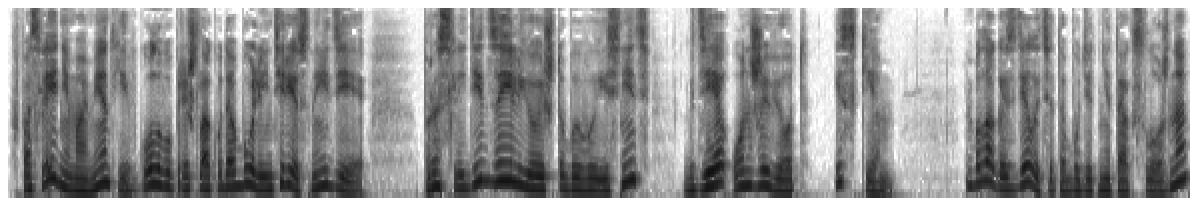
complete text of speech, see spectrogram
В последний момент ей в голову пришла куда более интересная идея — проследить за Ильей, чтобы выяснить, где он живет и с кем. Благо, сделать это будет не так сложно,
